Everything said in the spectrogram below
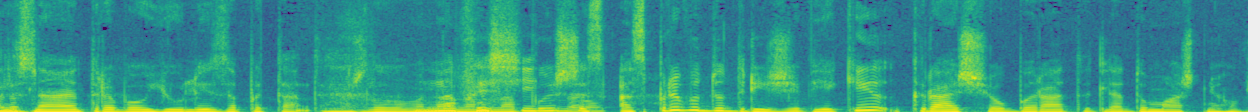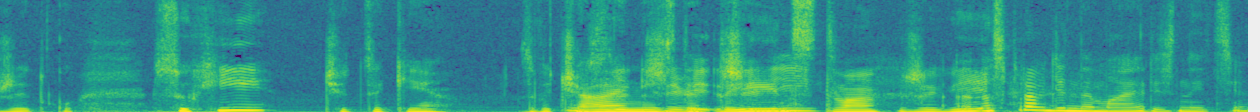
Не знаю, треба у Юлії запитати. Можливо, вона Напишіть, нам напише. Да. А з приводу дріжджів, які краще обирати для домашнього вжитку? Сухі чи такі звичайні, живі, з дитинства, живі? живі? Насправді немає різниці.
